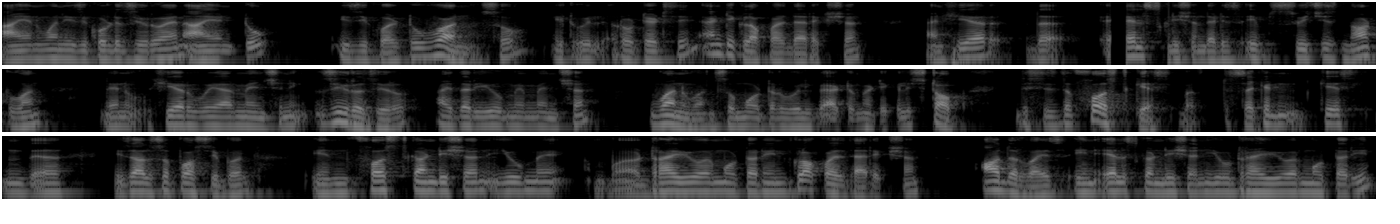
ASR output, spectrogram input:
in1 is equal to 0 and in2 is equal to 1 so it will rotates in anti-clockwise direction. And here the else condition that is if switch is not 1 then here we are mentioning 0 0 either you may mention 1 1 so motor will be automatically stop this is the first case. But the second case the, is also possible in first condition you may uh, drive your motor in clockwise direction. Otherwise in else condition you drive your motor in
